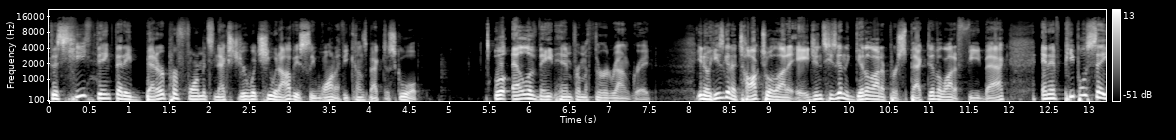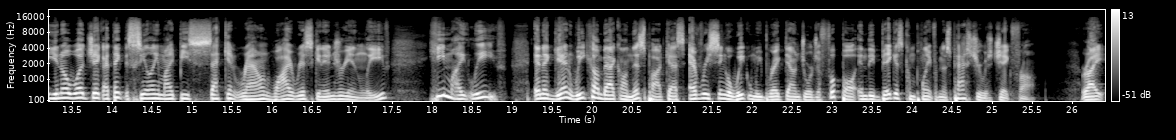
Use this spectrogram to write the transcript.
does he think that a better performance next year, which he would obviously want if he comes back to school, will elevate him from a third round grade? You know, he's going to talk to a lot of agents. He's going to get a lot of perspective, a lot of feedback. And if people say, you know what, Jake, I think the ceiling might be second round, why risk an injury and leave? He might leave. And again, we come back on this podcast every single week when we break down Georgia football. And the biggest complaint from this past year was Jake Fromm, right?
